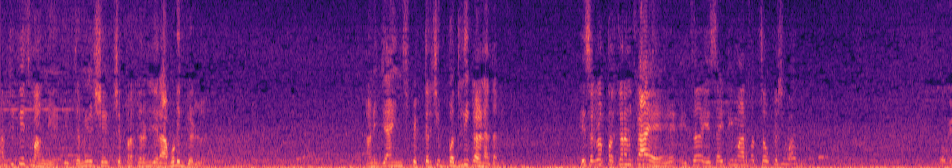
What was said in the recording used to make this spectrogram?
आमची तीच मागणी आहे की जमील शेखचे प्रकरण जे राबोडीत घडलं आणि ज्या इन्स्पेक्टरची बदली करण्यात आली हे सगळं प्रकरण काय आहे? हे- याचं एस आय टी मार्फत चौकशी व्हावी. ओके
